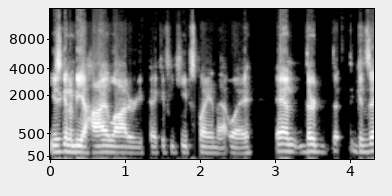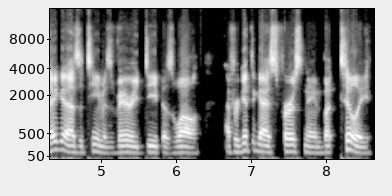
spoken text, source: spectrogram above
he's going to be a high lottery pick if he keeps playing that way. And they're, the, Gonzaga as a team is very deep as well. I forget the guy's first name, but Tilly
